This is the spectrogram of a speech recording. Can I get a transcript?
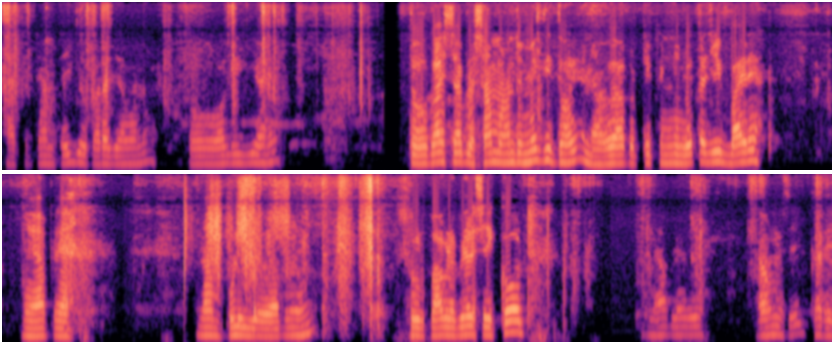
આ તો ટાઈમ થઈ ગયો ઘરે જવાનો તો વાગી ગયા છે તો ગાઈસ આપણે સામાન અંદર મૂકી દીધો હોય ને હવે આપણે ટિફિનને લેતા જઈએ બહાર ને આપણે નામ ભૂલી ગયા હોય આપણે સુરપ આપણે પહેરે છે કોટ અને આપણે હવે આવવાનું છે ઘરે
